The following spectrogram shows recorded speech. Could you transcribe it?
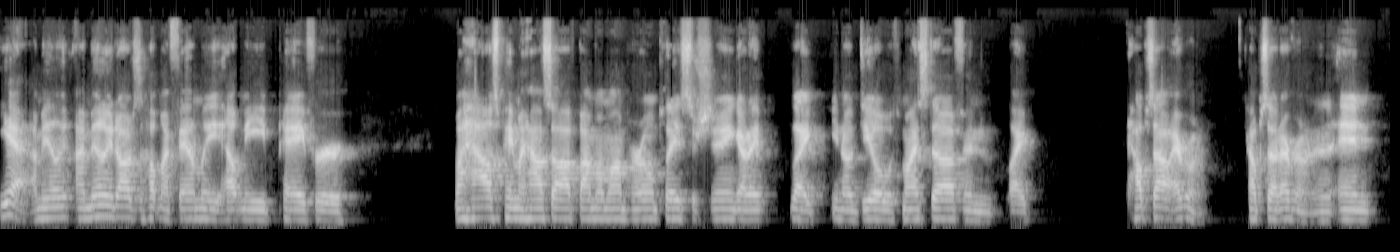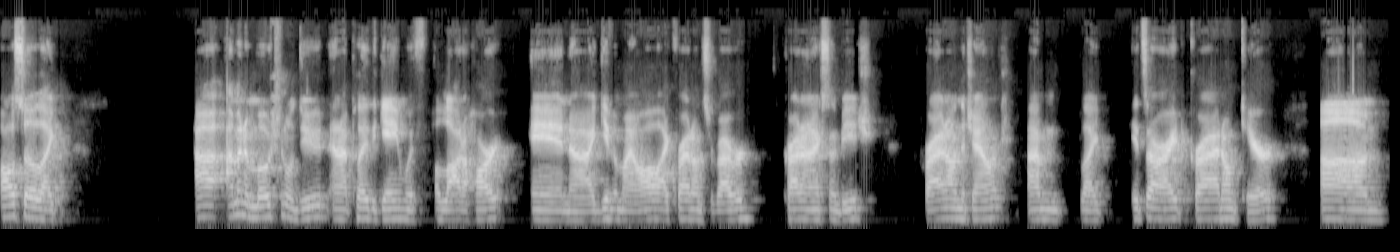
yeah, a million, a million dollars to help my family, help me pay for my house, pay my house off, buy my mom her own place so she ain't got to like you know deal with my stuff and like helps out everyone, helps out everyone, and and also like uh, I'm an emotional dude and I play the game with a lot of heart and uh, I give it my all. I cried on Survivor, cried on Ex on the Beach, cried on the challenge. I'm like, it's all right to cry. I don't care. Um,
